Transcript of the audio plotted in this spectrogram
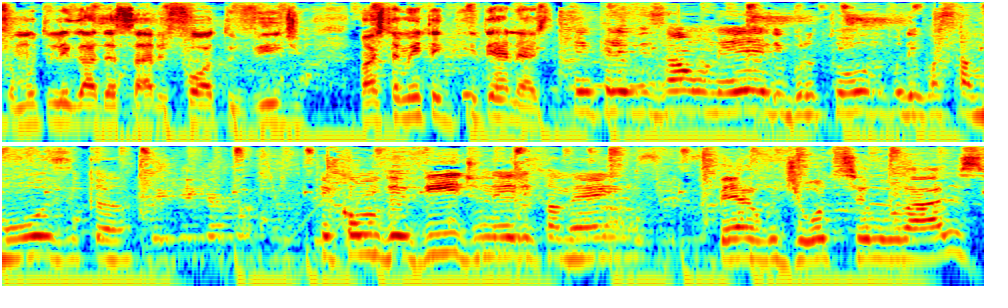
Sou muito ligado a essa área de foto, vídeo, mas também tem internet. Tem televisão nele, Bluetooth, poder passar música. Tem como ver vídeo nele também. Pego de outros celulares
